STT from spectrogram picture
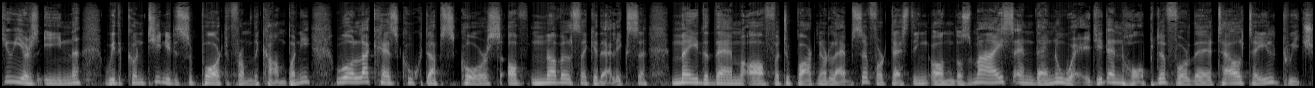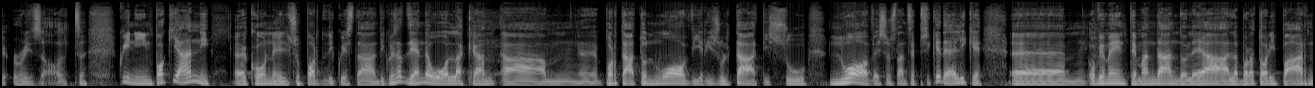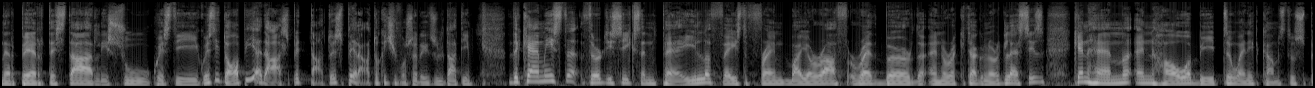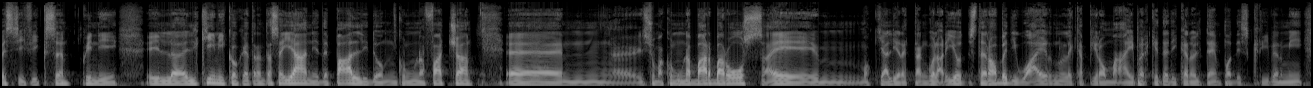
Few years in, with continued support from the company, Wallach has cooked up scores of novel psychedelics, made them off to partner labs for testing on those mice, and then waited and hoped for the telltale twitch result. Quindi in pochi anni, eh, con il supporto di questa, di questa azienda, Wallach ha, ha, mm, portato nuovi risultati su nuove sostanze psichedeliche, ehm, ovviamente mandandole a laboratori partner per testarli su questi, questi topi ed ha aspettato e sperato che ci fossero i risultati. The chemist, 36 and pale, faced framed by a rough red bird and rectangular glasses, can hem and how a bit when it comes to specifics. Quindi il, il chimico che ha 36 anni ed è pallido, con una faccia, eh, insomma, con una barba rossa e mm, occhiali rettangolari. Io ste robe di Wire non le capirò mai perché dedicano il tempo a descrivermi.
